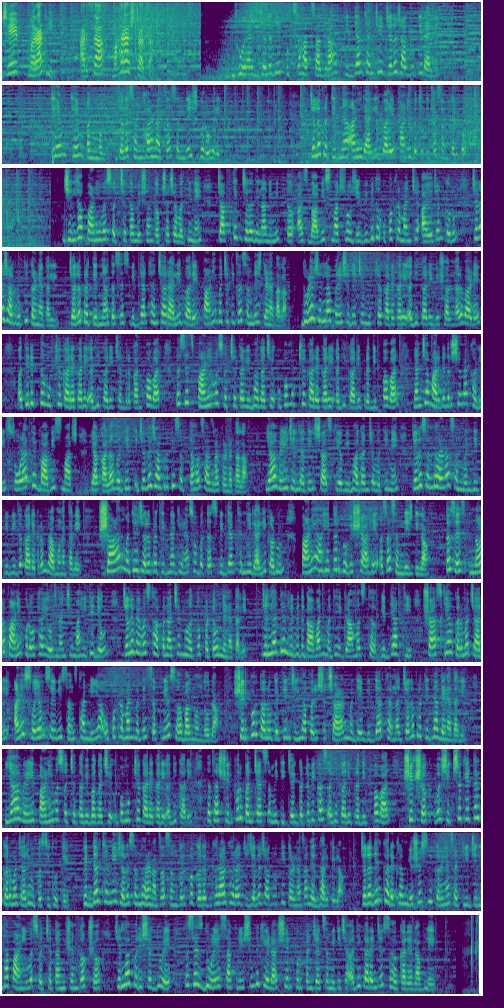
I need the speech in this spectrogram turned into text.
झेप मराठी आरसा महाराष्ट्राचा. धुळ्यात जलदिन उत्साहात साजरा विद्यार्थ्यांची जलजागृती रॅली. थेंब थेंब अनमोल जलसंधारणाचा संदेश घरोघरी. जलप्रतिज्ञा आणि रॅलीद्वारे पाणी बचतीचा संकल्प. जिल्हा पाणी व स्वच्छता मिशन कक्षाच्या वतीने जागतिक जल दिनानिमित्त आज बावीस मार्च रोजी विविध उपक्रमांचे आयोजन करून जनजागृती करण्यात आली. जलप्रतिज्ञा तसेच विद्यार्थ्यांच्या रॅलीद्वारे पाणी बचतीचा संदेश देण्यात आला. धुळे जिल्हा परिषदेचे मुख्य कार्यकारी अधिकारी विशाल नरवाडे अतिरिक्त मुख्य कार्यकारी अधिकारी चंद्रकांत पवार तसेच पाणी व स्वच्छता विभागाचे उपमुख्य कार्यकारी अधिकारी प्रदीप पवार यांच्या मार्गदर्शनाखाली सोळा ते बावीस मार्च या कालावधीत जलजागृती सप्ताह साजरा करण्यात आला. यावेळी जिल्ह्यातील शासकीय विभागांच्या वतीने जलसंधारणासंबंधित विविध कार्यक्रम राबवण्यात आले. शाळांमध्ये जलप्रतिज्ञा घेण्यासोबतच विद्यार्थ्यांनी रॅली काढून पाणी आहे तर भविष्य आहे असा संदेश दिला. तसेच नळ पाणी पुरवठा योजनांची माहिती देऊन जलव्यवस्थापनाचे महत्त्व पटवून देण्यात आले. जिल्ह्यातील विविध गावांमध्ये ग्रामस्थ विद्यार्थी शासकीय कर्मचारी आणि स्वयंसेवी संस्थांनी या उपक्रमांमध्ये सक्रिय सहभाग नोंदवला. शिरपूर तालुक्यातील जिल्हा परिषद शाळांमध्ये विद्यार्थ्यांना जलप्रतिज्ञा देण्यात आली. यावेळी पाणी व स्वच्छता विभागाचे उपमुख्य कार्यकारी अधिकारी तथा शिरपूर पंचायत समितीचे गटविकास अधिकारी प्रदीप पवार शिक्षक व शिक्षकेतर कर्मचारी उपस्थित होते. विद्यार्थ्यांनी जलसंधारणाचा संकल्प करत घराघरात जलजागृती करण्याचा निर्धार केला. जलदिन कार्यक्रम यशस्वी करण्यासाठी जिल्हा पाणी व स्वच्छता मिशन कक्ष जिल्हा परिषद धुळे तसेच धुळे साखरी शिंदखेडा शिरपूर पंचायत समितीच्या अधिकाऱ्यांचे सहकार्य लाभले.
